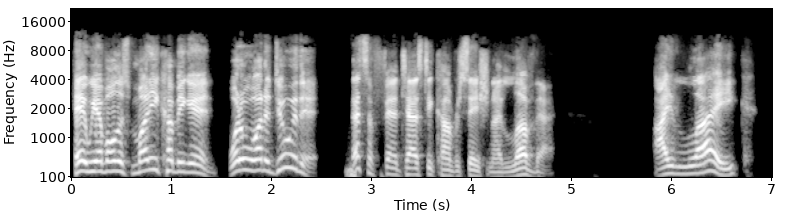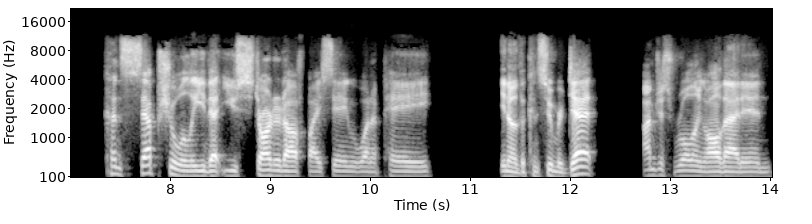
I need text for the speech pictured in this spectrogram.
Hey, we have all this money coming in. What do we want to do with it? That's a fantastic conversation. I love that. I like conceptually that you started off by saying we want to pay, you know, the consumer debt. I'm just rolling all that in.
